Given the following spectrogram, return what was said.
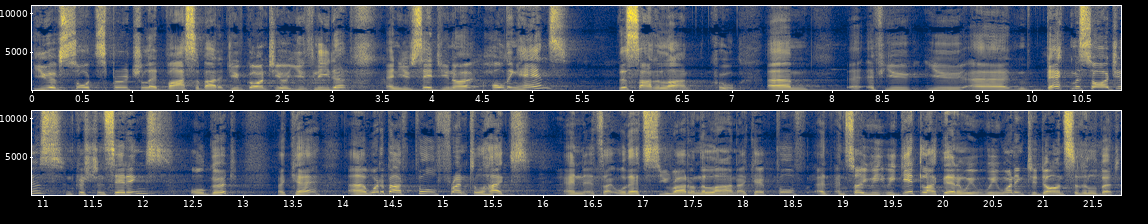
You have sought spiritual advice about it. You've gone to your youth leader and you've said, you know, holding hands, this side of the line, cool. Um, if you, you uh, back massages in Christian settings, all good. Okay. Uh, what about full frontal hugs? And it's like, well, that's you right on the line. Okay, full, and, and so we, we get like that, and we, we're wanting to dance a little bit.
